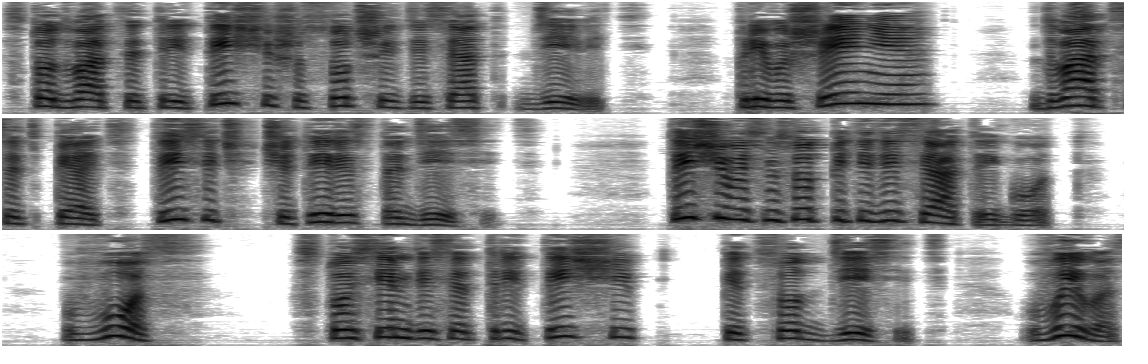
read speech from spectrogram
123 669. Превышение 25 410. 1850 год. Ввоз 173 510. Вывоз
